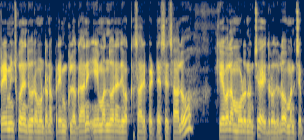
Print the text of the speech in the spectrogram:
ప్రేమించుకొని దూరం ఉంటున్న ప్రేమికులకు కానీ ఈ మందు అనేది ఒక్కసారి పెట్టేస్తే చాలు. కేవలం మూడు నుంచి ఐదు రోజుల్లో మన చెప్పు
